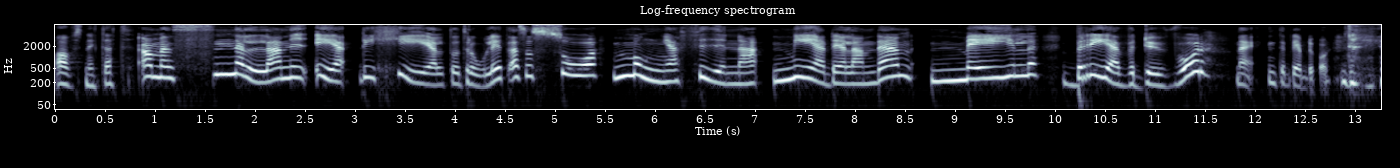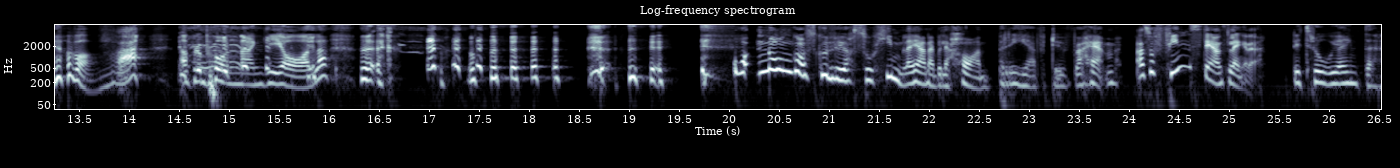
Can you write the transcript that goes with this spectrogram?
avsnittet? Ja men snälla, ni är, det är helt otroligt. Alltså så många fina meddelanden, mail, brevduvor. Nej, inte brevduvor. Jag bara, va? Apropå Nangiala. Och någon gång skulle jag så himla gärna vilja ha en brevduva hem. Alltså finns det ens längre? Det tror jag inte.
